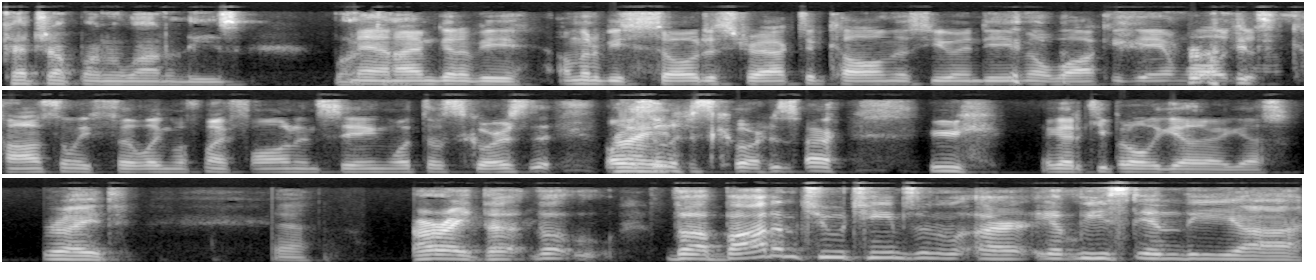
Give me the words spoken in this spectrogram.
catch up on a lot of these. But, Man, uh, I'm gonna be I'm gonna be so distracted calling this UND Milwaukee game while right. just constantly fiddling with my phone and seeing what the scores all right. other scores are. I got to keep it all together, I guess. Right. Yeah. All right. The the the bottom two teams in, are at least in the uh,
